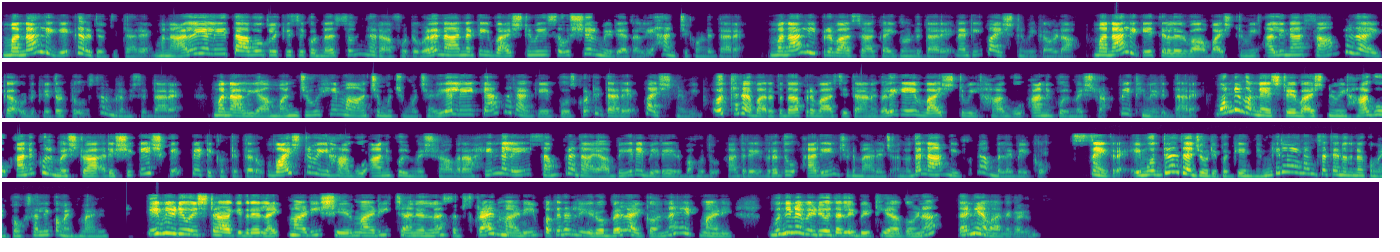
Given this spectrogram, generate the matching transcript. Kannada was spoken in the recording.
ಮನಾಲಿಗೆ ಕರೆದೊಯ್ದಿದ್ದಾರೆ. ಮನಾಲಿಯಲ್ಲಿ ತಾವು ಕ್ಲಿಕ್ಕಿಸಿಕೊಂಡ ಸುಂದರ ಫೋಟೋಗಳನ್ನ ನಟಿ ವೈಷ್ಣವಿ ಸೋಷಿಯಲ್ ಮೀಡಿಯಾದಲ್ಲಿ ಹಂಚಿಕೊಂಡಿದ್ದಾರೆ. ಮನಾಲಿ ಪ್ರವಾಸ ಕೈಗೊಂಡಿದ್ದಾರೆ. ನಟಿ ವೈಷ್ಣವಿ ಗೌಡ. ಮನಾಲಿಗೆ ತೆರಳಿರುವ ವೈಷ್ಣವಿ ಅಲ್ಲಿನ ಸಾಂಪ್ರದಾಯಿಕ ಉಡುಗೆ ತೊಟ್ಟು ಸಂಭ್ರಮಿಸಿದ್ದಾರೆ. ಮನಾಲಿಯ ಮಂಜು, ಹಿಮ ಚುಮು ಚಳಿಯಲ್ಲಿ ಕ್ಯಾಮೆರಾಗೆ ಪೋಸ್ ಕೊಟ್ಟಿದ್ದಾರೆ ವೈಷ್ಣವಿ. ಉತ್ತರ ಭಾರತದ ಪ್ರವಾಸಿ ತಾಣಗಳಿಗೆ ವೈಷ್ಣವಿ ಹಾಗೂ ಅನುಕುಲ್ ಮಿಶ್ರಾ ಭೇಟಿ ನೀಡಿದ್ದಾರೆ. ಮೊನ್ನೆ ಮೊನ್ನೆಯಷ್ಟೇ ವೈಷ್ಣವಿ ಹಾಗೂ ಅನುಕುಲ್ ಮಿಶ್ರಾ ರಿಷಿಕೇಶ್ಗೆ ಭೇಟಿ ಕೊಟ್ಟಿದ್ದರು. ವೈಷ್ಣವಿ ಹಾಗೂ ಅನುಕುಲ್ ಮಿಶ್ರಾ ಅವರ ಹಿನ್ನೆಲೆ ಸಂಪ್ರದಾಯ ಬೇರೆ ಬೇರೆ ಇರಬಹುದು. ಆದರೆ ಇವರದು ಅರೇಂಜ್ಡ್ ಮ್ಯಾರೇಜ್ ಅನ್ನೋದನ್ನ ನೀವು ನಂಬಲೇಬೇಕು ಸ್ನೇಹಿತರೆ, ಈ ಮುದ್ದಾದ ಜೋಡಿ ಬಗ್ಗೆ ನಿಮ್ಗೆಲ್ಲ ಏನ್ ಅನ್ಸುತ್ತೆ ಅನ್ನೋದನ್ನ ಕಾಮೆಂಟ್ ಬಾಕ್ಸ್ ಅಲ್ಲಿ ಕಮೆಂಟ್ ಮಾಡಿ. ಈ ವಿಡಿಯೋ ಇಷ್ಟ ಆಗಿದ್ರೆ ಲೈಕ್ ಮಾಡಿ ಶೇರ್ ಮಾಡಿ ಚಾನೆಲ್ನ ಸಬ್ಸ್ಕ್ರೈಬ್ ಮಾಡಿ ಪಕ್ಕದಲ್ಲಿ ಇರೋ ಬೆಲ್ ಐಕಾನ್ನ ಹಿಟ್ ಮಾಡಿ. ಮುಂದಿನ ವಿಡಿಯೋದಲ್ಲಿ ಭೇಟಿಯಾಗೋಣ. ಧನ್ಯವಾದಗಳು.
